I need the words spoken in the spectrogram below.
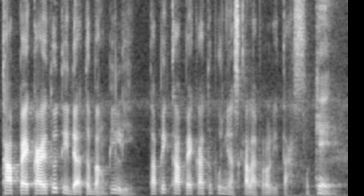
KPK itu tidak tebang pilih, tapi KPK itu punya skala prioritas. Oke.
